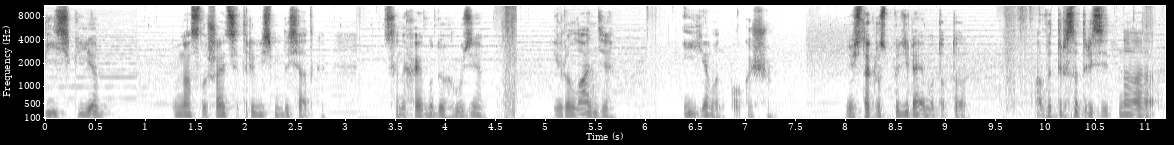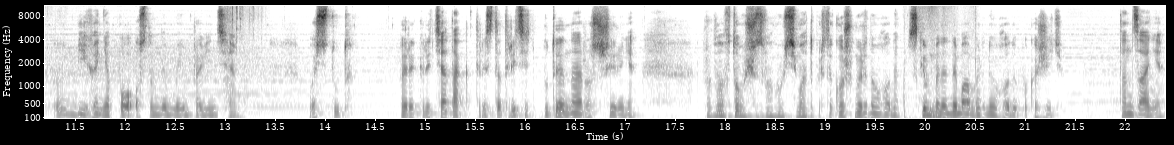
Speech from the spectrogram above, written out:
військ є. У нас лишається 3 80 Це нехай буде Грузія, Ірландія і Ємен поки що. І ось так розподіляємо. Тобто, а ви 330 на бігання по основним моїм провінціям. Ось тут. Перекриття так, 330 буде на розширення. Проблема в тому, що з вами усіма тепер також мирна угода. З ким в мене нема мирної угоди, покажіть. Танзанія.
